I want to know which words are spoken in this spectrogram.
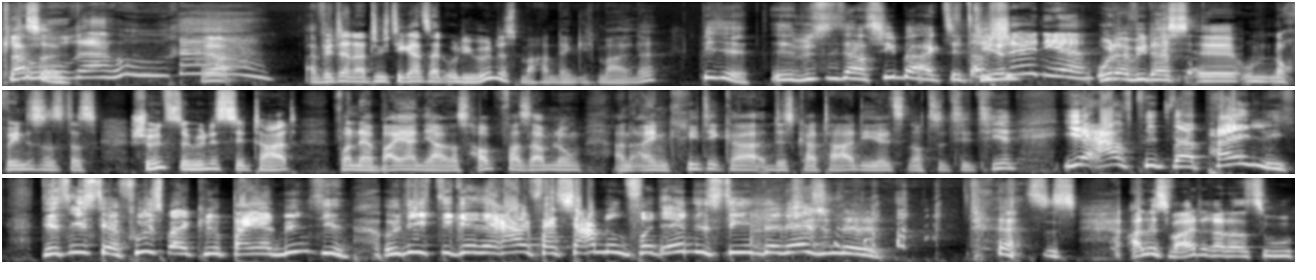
klasse. Hurra, hurra! Ja. Da wird er natürlich die ganze Zeit Uli Hoeneß machen, denke ich mal, ne? Bitte, äh, müssen Sie das Schieber Doch akzeptieren? schön hier. Oder wie das, äh, um noch wenigstens das schönste Hoeneß-Zitat von der Bayern-Jahreshauptversammlung an einen Kritiker des Katar-Deals noch zu zitieren. Ihr Auftritt war peinlich. Das ist der Fußballclub Bayern München und nicht die Generalversammlung von Amnesty International. Das ist alles weitere dazu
